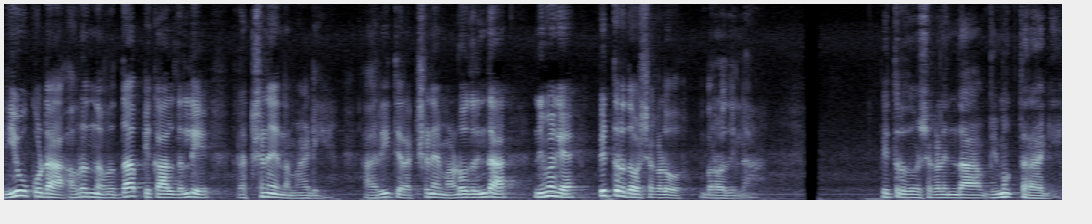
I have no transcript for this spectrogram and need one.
ನೀವು ಕೂಡ ಅವರನ್ನು ವೃದ್ಧಾಪ್ಯ ಕಾಲದಲ್ಲಿ ರಕ್ಷಣೆಯನ್ನು ಮಾಡಿ. ಆ ರೀತಿ ರಕ್ಷಣೆ ಮಾಡೋದರಿಂದ ನಿಮಗೆ ಪಿತೃದೋಷಗಳು ಬರೋದಿಲ್ಲ. ಪಿತೃದೋಷಗಳಿಂದ ವಿಮುಕ್ತರಾಗಿ.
